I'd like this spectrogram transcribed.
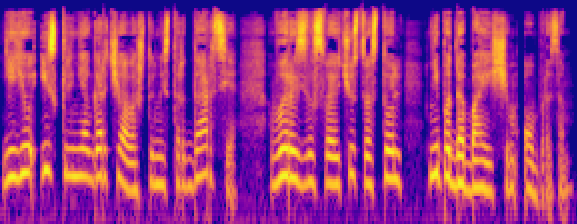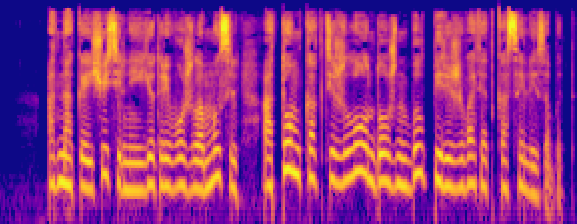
Ее искренне огорчало, что мистер Дарси выразил свое чувство столь неподобающим образом. Однако еще сильнее ее тревожила мысль о том, как тяжело он должен был переживать отказ Элизабет.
